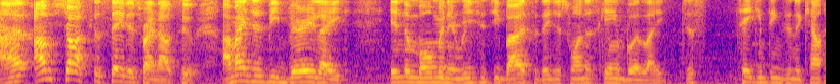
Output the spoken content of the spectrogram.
I, I'm shocked to say this right now too. I might just be very like in the moment and recency bias because they just won this game, but like just taking things into account.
